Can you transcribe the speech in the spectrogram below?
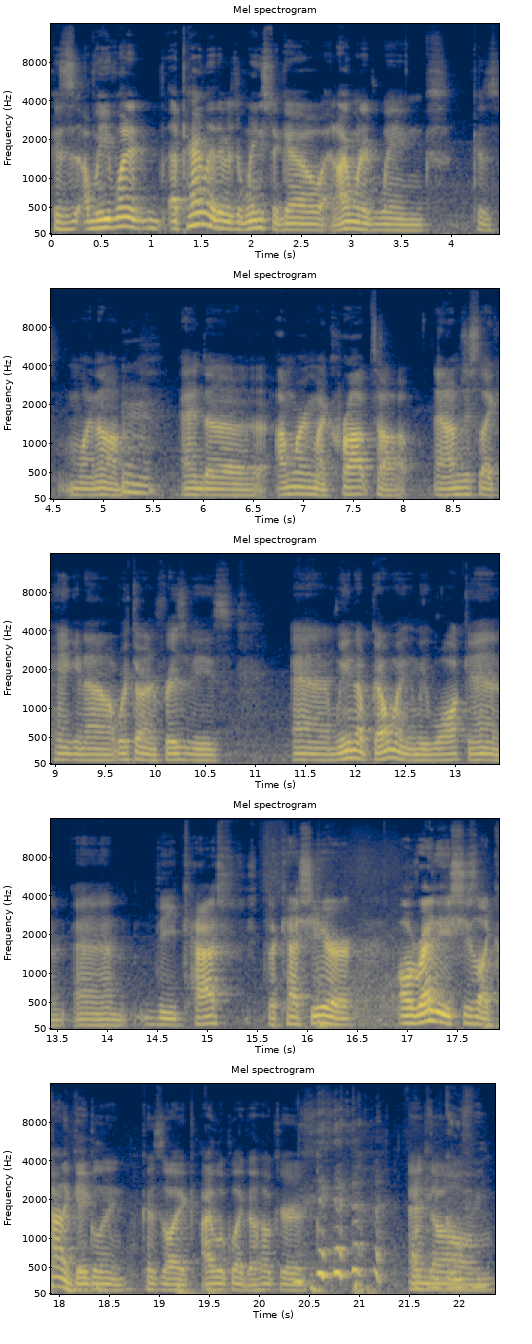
Because we wanted. Apparently, there was wings to go, and I wanted wings. Because why not? Mm-hmm. And uh, I'm wearing my crop top, and I'm just like hanging out. We're throwing frisbees, and we end up going. and We walk in, and the cash, the cashier, already she's like kind of giggling because like I look like a hooker, and um,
